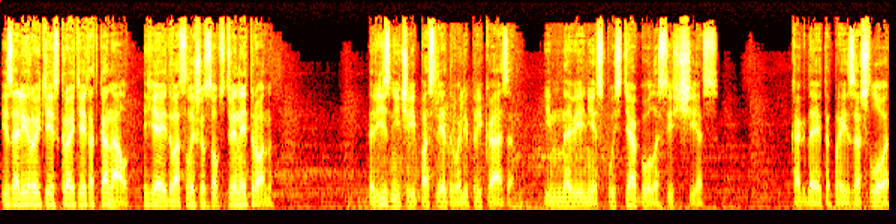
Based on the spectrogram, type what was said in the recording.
изолируйте и скройте этот канал. Я едва слышу собственный трон». Ризничи последовали приказам, и мгновение спустя голос исчез. Когда это произошло,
